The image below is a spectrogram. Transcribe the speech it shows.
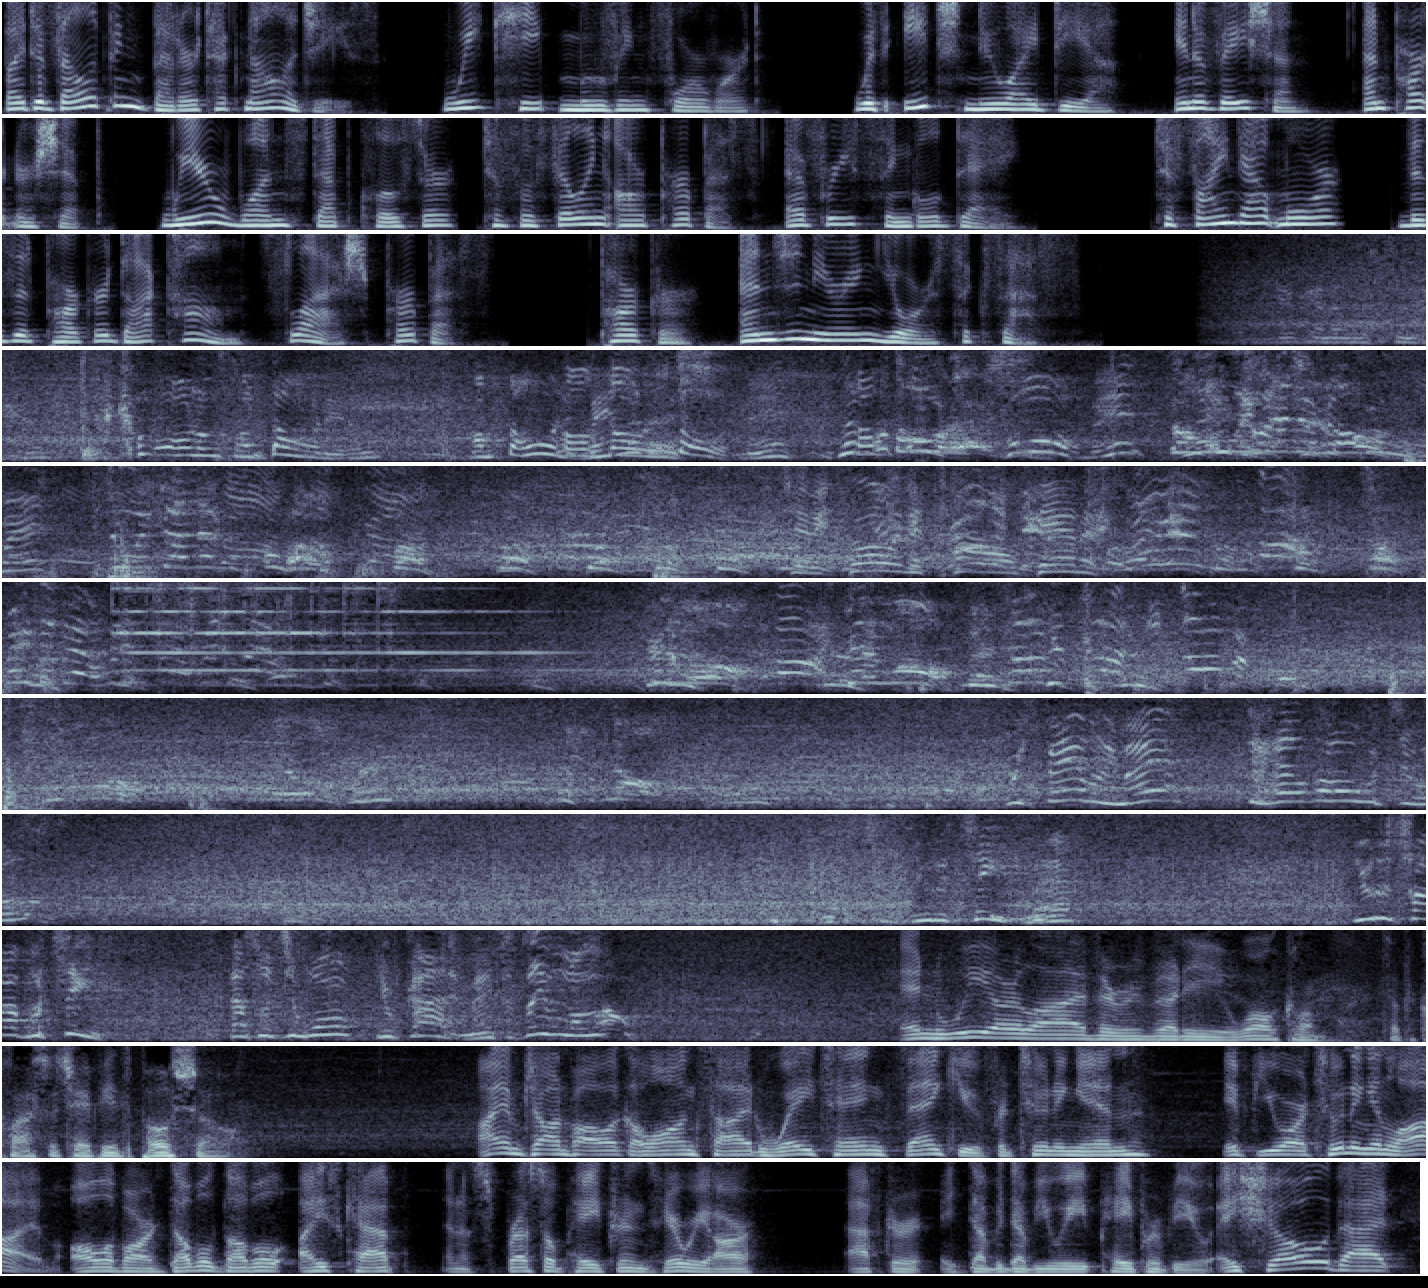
by developing better technologies. We keep moving forward. With each new idea, innovation, and partnership, we're one step closer to fulfilling our purpose every single day. To find out more, visit parker.com/purpose. Parker, engineering your success. You're gonna listen. Come on, Uce, I'm throwing it, Uce. I'm throwing it, man. throw Let's throw it, man. Don't Let's throw it. this. Come on, man. Don't you throw got it. to prove, man. Jimmy, throw in the towel, damn it. Ring. Get him all. All right, get him all. It's over. Get him all. Let's. We family, man. What the hell wrong with you, Uce? You the chief, man. You the tribal chief. That's what you want? You got it, man. Just leave him alone. And we are live, everybody. Welcome to the Clash of Champions post show. I am John Pollock alongside Wai Ting. Thank you for tuning in. If you are tuning in live, all of our double double ice cap and espresso patrons, here we are after a WWE pay per view. A show that,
